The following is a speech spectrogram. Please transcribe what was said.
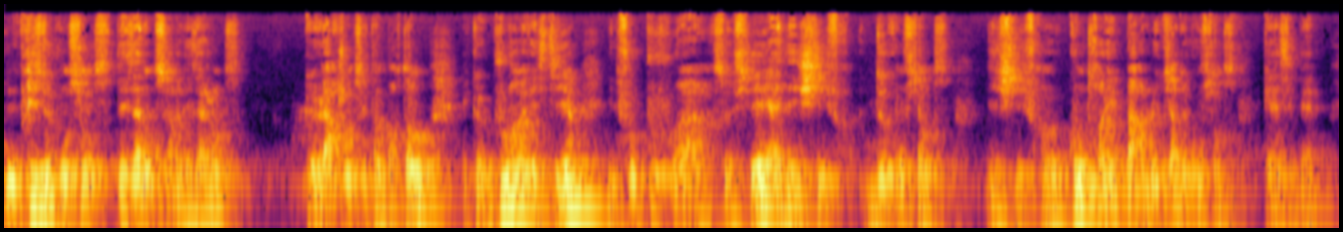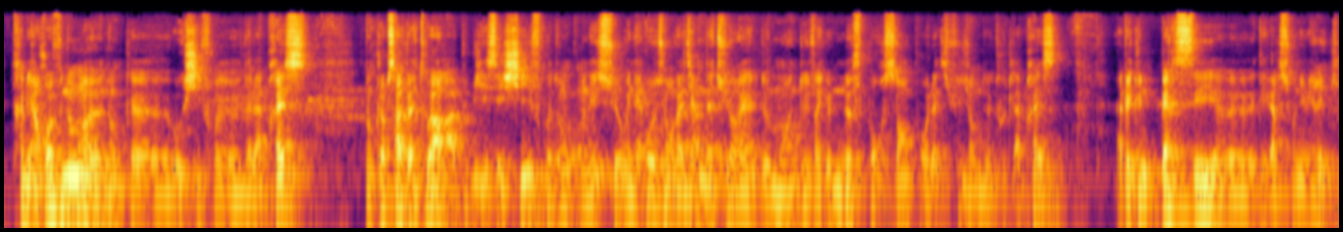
d'une prise de conscience des annonceurs et des agences que l'argent c'est important et que pour investir, il faut pouvoir se fier à des chiffres de confiance, des chiffres contrôlés par le tiers de confiance qu'est la CPM. Très bien, revenons euh, donc euh, aux chiffres de la presse. Donc l'observatoire a publié ces chiffres, donc on est sur une érosion, on va dire naturelle, de moins 2,9% pour la diffusion de toute la presse, avec une percée euh, des versions numériques,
